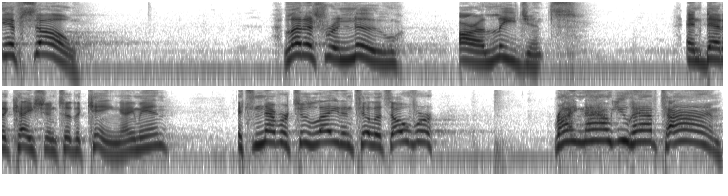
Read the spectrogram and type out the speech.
If so, let us renew our allegiance and dedication to the King. Amen? It's never too late until it's over. Right now, you have time.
